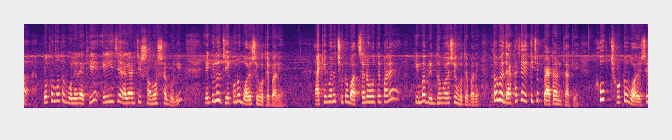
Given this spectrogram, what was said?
হ্যাঁ প্রথমত বলে রাখি, এই যে অ্যালার্জির সমস্যাগুলি, এগুলো যে কোনো বয়সে হতে পারে। একেবারে ছোট বাচ্চারও হতে পারে কিংবা বৃদ্ধ বয়সে হতে পারে। তবে দেখা যায় কিছু প্যাটার্ন থাকে। খুব ছোট বয়সে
